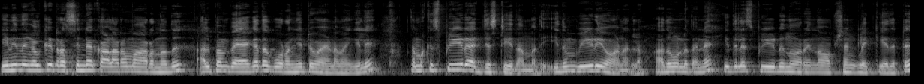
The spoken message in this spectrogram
ഇനി നിങ്ങൾക്ക് ഡ്രസ്സിന്റെ കളർ മാറുന്നത് അല്പം വേഗത കുറഞ്ഞിട്ട് വേണമെങ്കിൽ നമുക്ക് സ്പീഡ് അഡ്ജസ്റ്റ് ചെയ്താൽ മതി. ഇതും വീഡിയോ ആണല്ലോ. അതുകൊണ്ട് തന്നെ ഇതിൽ സ്പീഡ് എന്ന് പറയുന്ന ഓപ്ഷൻ ക്ലിക്ക് ചെയ്തിട്ട്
